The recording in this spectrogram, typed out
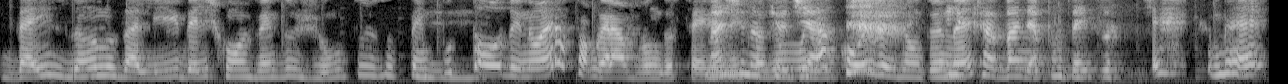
10 anos ali deles convivendo juntos o tempo é. todo. E não era só gravando a série. Imagina eles faziam muita coisa juntos, né? Trabalhar por 10 anos. né?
